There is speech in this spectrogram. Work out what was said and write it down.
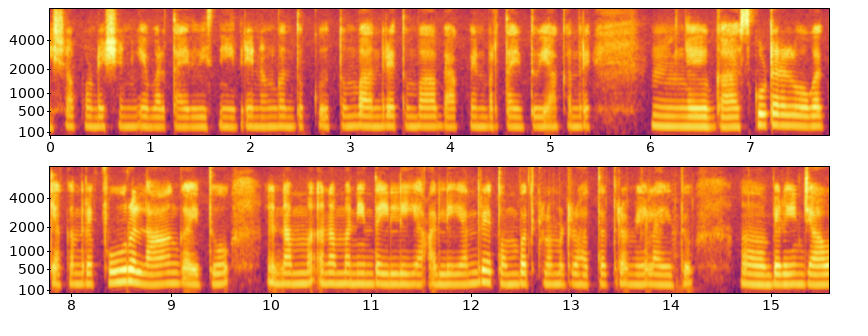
ಇಶಾ ಫೌಂಡೇಶನ್ಗೆ ಬರ್ತಾಯಿದ್ವಿ ಸ್ನೇಹಿತರೆ. ನನಗಂತೂ ತುಂಬ ಅಂದರೆ ತುಂಬ ಬ್ಯಾಕ್ ಪೇನ್ ಬರ್ತಾಯಿತ್ತು ಯಾಕಂದರೆ ಈಗ ಸ್ಕೂಟರಲ್ಲಿ ಹೋಗೋಕ್ಕೆ ಯಾಕಂದರೆ ಪೂರ ಲಾಂಗ್ ಆಯಿತು. ನಮ್ಮ ನಮ್ಮನೆಯಿಂದ ಇಲ್ಲಿ ಅಲ್ಲಿಗೆ ಅಂದರೆ ತೊಂಬತ್ತು ಕಿಲೋಮೀಟ್ರ್ ಹತ್ತತ್ರ ಮೇಲಾಯಿತು. ಬೆಳಗಿನ ಜಾವ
